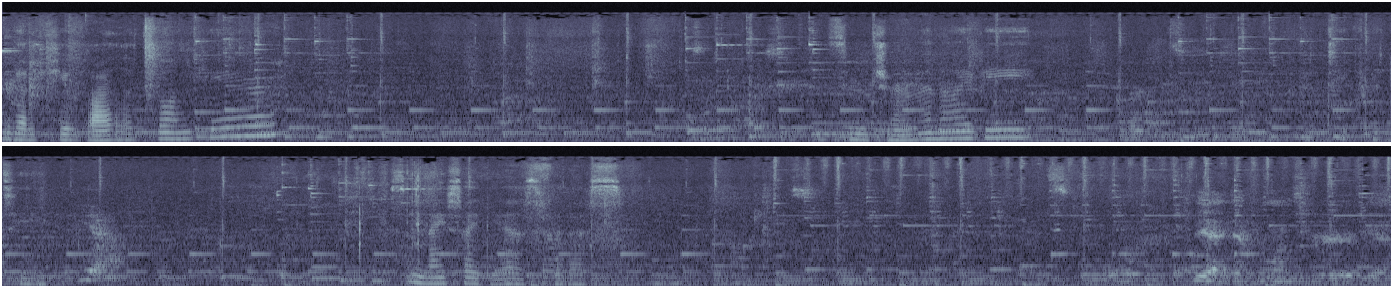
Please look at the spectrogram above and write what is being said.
We got a few violets on here. Some German ivy. Pretty, pretty. Yeah. Some nice ideas for this. Yeah, different ones for, yeah.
